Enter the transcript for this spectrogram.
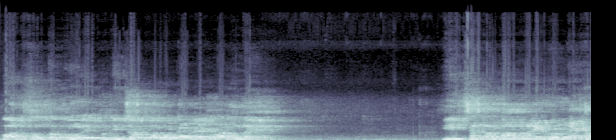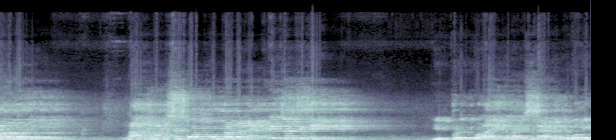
వాళ్ళ సొంత భూములు ఎప్పటి నుంచో నూట యాభై ఎకరాలు ఉన్నాయి. ఈ చంద్రబాబు నాయుడు రెండు ఎకరాలు నాకు లక్ష కోట్లు ఉందని ఎక్కడి నుంచి వచ్చింది? ఇప్పుడు కూడా ఐదు లక్షలే ఆడి భూమి.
